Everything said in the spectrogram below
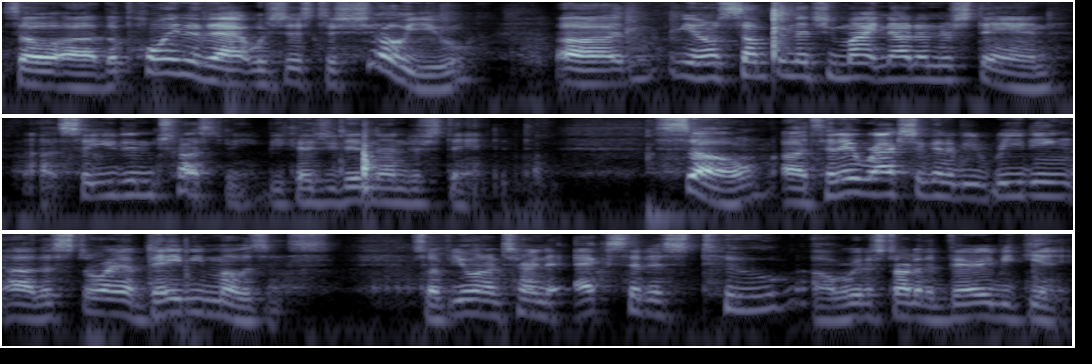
So uh, the point of that was just to show you, uh, you know, something that you might not understand. Uh, so you didn't trust me because you didn't understand it. So uh, today we're actually going to be reading uh, the story of baby Moses. So if you want to turn to Exodus 2, we're going to start at the very beginning.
